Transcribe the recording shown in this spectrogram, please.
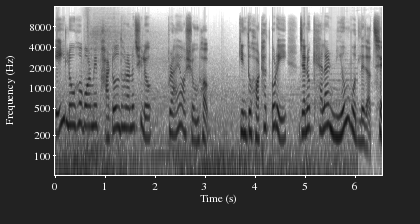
এই লৌহবর্মে ফাটল ধরানো ছিল প্রায় অসম্ভব কিন্তু হঠাৎ করেই যেন খেলার নিয়ম বদলে যাচ্ছে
